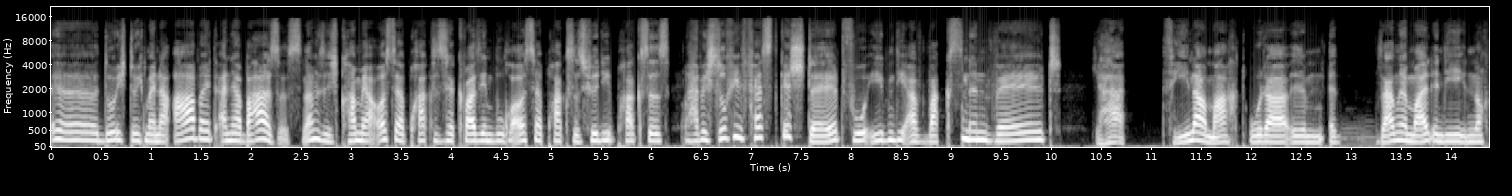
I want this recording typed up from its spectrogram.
äh, durch, durch meine Arbeit an der Basis, ne, also ich komme ja aus der Praxis, ja quasi ein Buch aus der Praxis für die Praxis, habe ich so viel festgestellt, wo eben die Erwachsenenwelt ja Fehler macht oder ähm, äh, sagen wir mal in die noch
